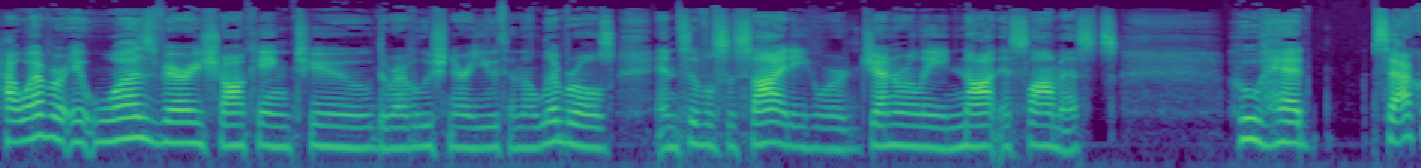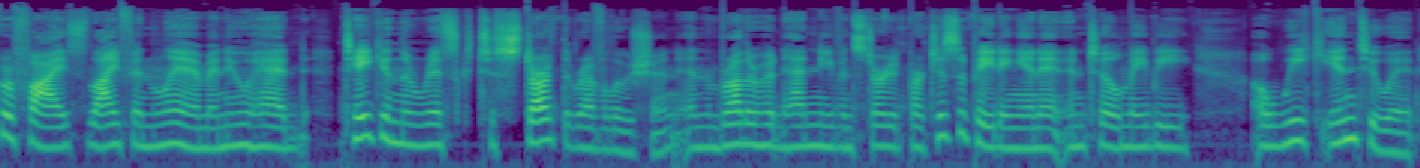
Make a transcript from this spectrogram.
However, it was very shocking to the revolutionary youth and the liberals and civil society, who were generally not Islamists, who had sacrificed life and limb and who had taken the risk to start the revolution, and the Brotherhood hadn't even started participating in it until maybe a week into it,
